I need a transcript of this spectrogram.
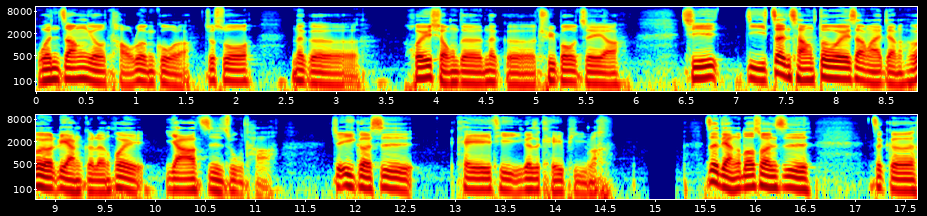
文章有讨论过了，就说那个灰熊的那个 Triple J 啊，其实以正常对位上来讲，会有两个人会压制住他。就一个是 KAT，一个是 KP 嘛，这两个都算是这个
